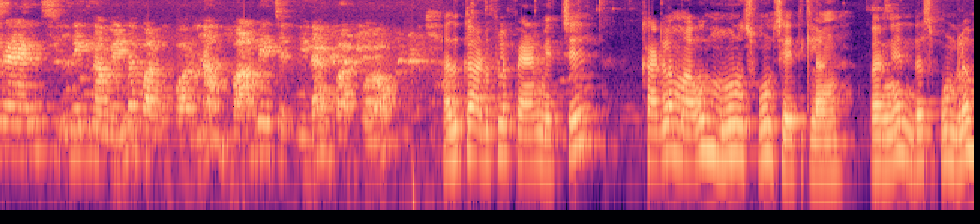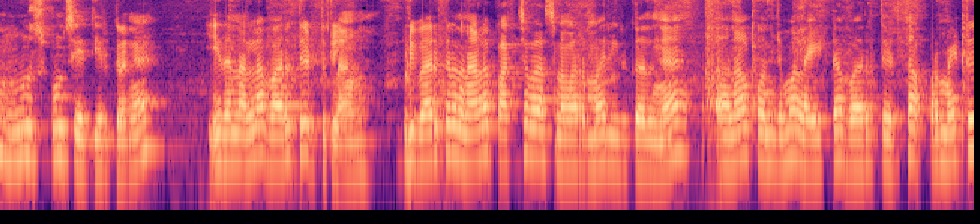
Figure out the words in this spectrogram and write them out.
ஃப்ரெண்ட்ஸ் இன்னைக்கு நம்ம என்ன பார்க்க போறோம்னா பாம்பே சட்னி தான் பார்க்க போறோம். அதுக்கு அடுப்பில் ஃபேன் வச்சு கடலை மாவு மூணு ஸ்பூன் சேர்த்திக்கலாங்க. பாருங்க இந்த ஸ்பூனில் மூணு ஸ்பூன் சேர்த்திருக்கிறேங்க. இதை நல்லா வறுத்து எடுத்துக்கலாங்க. இப்படி வறுக்கிறதுனால பச்சை வாசனை வர்ற மாதிரி இருக்காதுங்க. அதனால் கொஞ்சமாக லைட்டாக வறுத்து எடுத்து அப்புறமேட்டு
